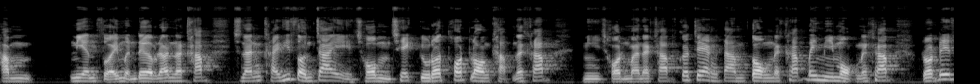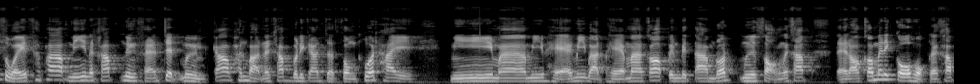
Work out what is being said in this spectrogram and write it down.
ทำเนียนสวยเหมือนเดิมแล้วนะครับ ฉะนั้นใครที่สนใจชมเช็คดูรถทดลองขับนะครับมีชนมานะครับ ก็แจ้งตามตรงนะครับ ไม่มีหมกนะครับ รถได้สวยสภาพนี้นะครับ 179,000 บาทนะครับ บริการจัดส่งทั่วไทย มีมามีแผลมีบาดแผลมาก็เป็นไปตามรถมือสองนะครับ แต่เราก็ไม่ได้โกหกนะครับ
